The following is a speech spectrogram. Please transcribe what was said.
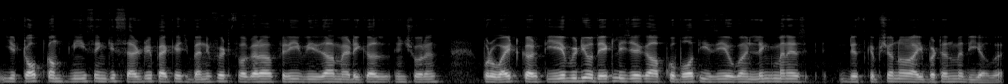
ये टॉप कंपनीज़ इनकी सैलरी पैकेज बेनिफिट्स वगैरह free visa medical insurance provide करती है। ये वीडियो देख लीजिएगा, आपको बहुत ईजी होगा। लिंक मैंने डिस्क्रिप्शन और आई बटन में दिया हुआ है।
